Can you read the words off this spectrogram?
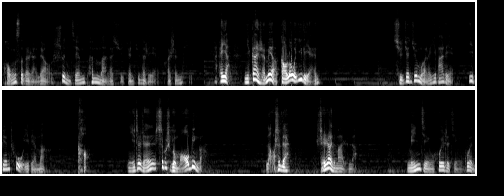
红色的染料瞬间喷满了许建军的脸和身体。哎呀，你干什么呀？搞了我一脸！许建军抹了一把脸，一边吐一边骂：“靠，你这人是不是有毛病啊？老实点，谁让你骂人的？”民警挥着警棍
